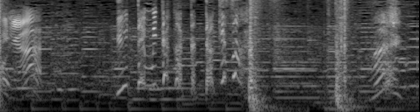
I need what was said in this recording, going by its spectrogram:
いや行ってみたかっただけさ。うん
